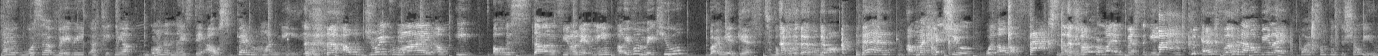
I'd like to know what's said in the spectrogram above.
like, what's up, baby? Uh, take me out. Go on a nice day. I'll spend money. I will drink wine. I'll eat all this stuff. You know what I mean? I'll even make you buy me a gift before we go home. And then I'm gonna hit you with all the facts that I've got from my investigation. And then I'll be like, I have something to show you.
